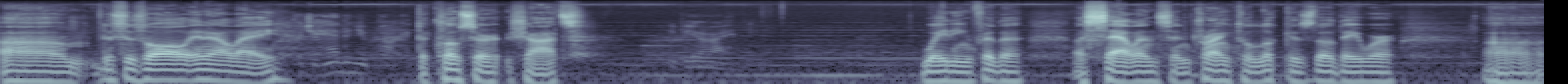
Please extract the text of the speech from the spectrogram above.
Um, this is all in L.A. The closer shots, waiting for the assailants and trying to look as though they were uh,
